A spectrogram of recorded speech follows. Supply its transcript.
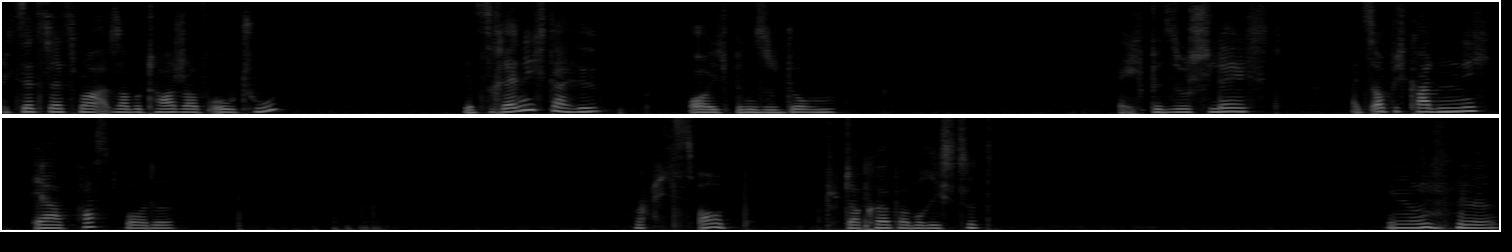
Ich setze jetzt mal Sabotage auf O2. Jetzt renne ich dahin. Oh, ich bin so dumm. Ich bin so schlecht. Als ob ich gerade nicht erfasst wurde. Als ob. Toter Körper berichtet. Junge.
